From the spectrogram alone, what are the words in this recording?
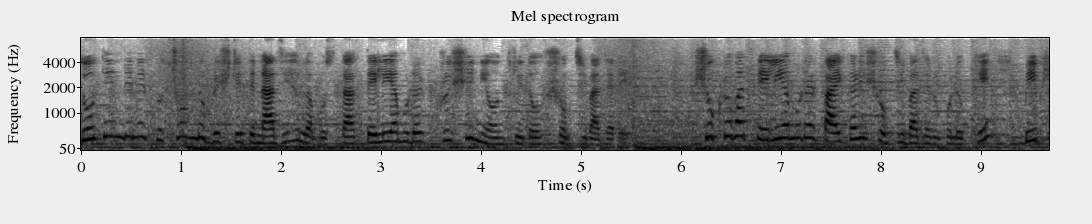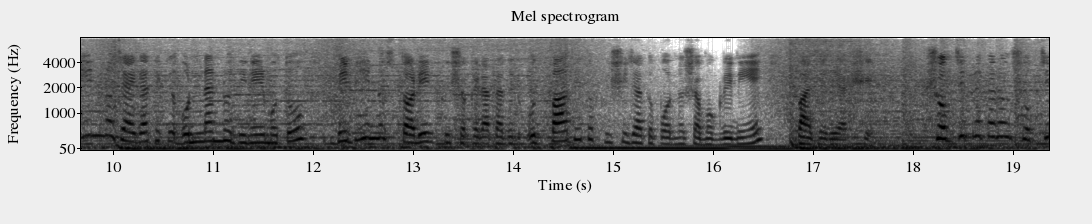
দু তিন দিনের প্রচণ্ড বৃষ্টিতে নাজেহাল অবস্থা তেলিয়ামুড়ের কৃষি নিয়ন্ত্রিত সবজি বাজারে। শুক্রবার তেলিয়ামুড়ার পাইকারি সবজি বাজার উপলক্ষে বিভিন্ন জায়গা থেকে অন্যান্য দিনের মতো বিভিন্ন স্তরের কৃষকেরা তাদের উৎপাদিত কৃষিজাত পণ্য সামগ্রী নিয়ে বাজারে আসে। সবজি ক্রেতারাও সবজি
